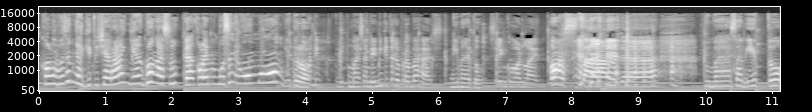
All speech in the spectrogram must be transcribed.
kalau bosan nggak gitu caranya. Gue nggak suka. Kalau emang bosan ya ngomong gitu loh. Kan di, di pembahasan Denny kita udah pernah bahas Di mana tuh? selingkuh online. Oh, Astaga Pembahasan itu.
